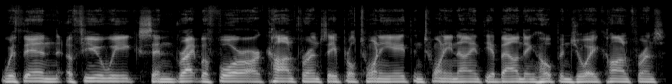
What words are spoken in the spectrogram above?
within a few weeks and right before our conference, April 28th and 29th, the Abounding Hope and Joy Conference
